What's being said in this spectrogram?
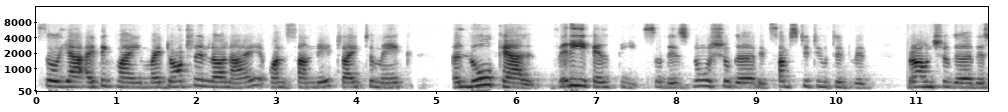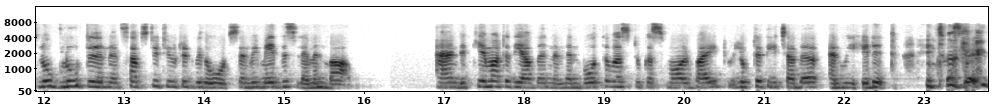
So yeah, I think my my daughter-in-law and I on Sunday tried to make a low cal, very healthy. So there's no sugar. It's substituted with brown sugar, there's no gluten, it's substituted with oats, and we made this lemon bar. And it came out of the oven, and then both of us took a small bite. We looked at each other and we hid it. It was very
